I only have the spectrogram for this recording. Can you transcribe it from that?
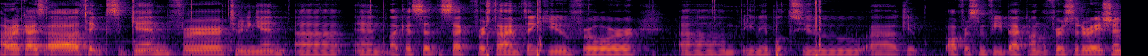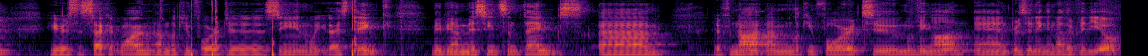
All right, guys. Uh, thanks again for tuning in. Uh, and like I said the sec first time, thank you for um, being able to uh, give offer some feedback on the first iteration. Here's the second one. I'm looking forward to seeing what you guys think. Maybe I'm missing some things. Um, if not, I'm looking forward to moving on and presenting another video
